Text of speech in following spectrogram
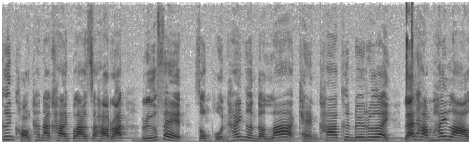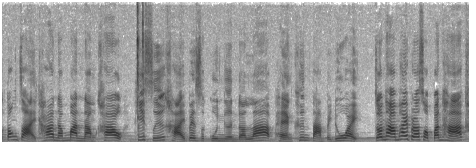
ขึ้นของธนาคารกลางสหรัฐ หรือเฟดส่งผลให้เงินดอลลาร์แข็งค่าขึ้นเรื่อยๆ และทำให้ลาวต้องจ่ายค่าน้ำมันนำเข้า ที่ซื้อขายเป็นสกุลเงินดอลลาร์แพงขึ้นตามไปด้วย นทำให้ประสบปัญหาข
